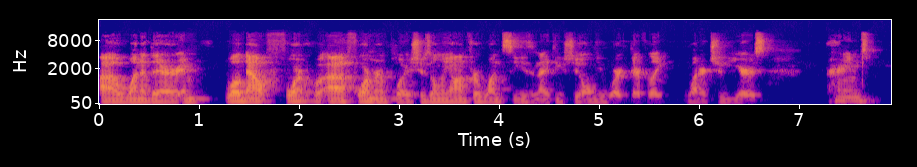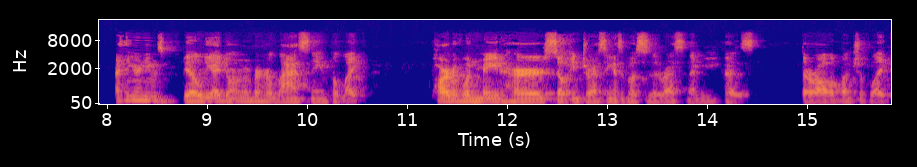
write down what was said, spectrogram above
uh, one of their well now for, uh, former employees. She was only on for one season. I think she only worked there for like one or two years. Her name's I think her name's Billie. I don't remember her last name, but like part of what made her so interesting as opposed to the rest of them because they're all a bunch of like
